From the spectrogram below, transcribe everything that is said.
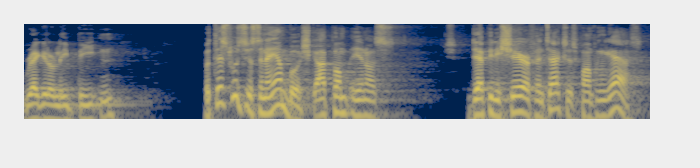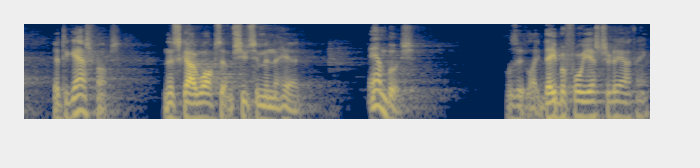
regularly beaten. But this was just an ambush. Guy pump, you know, deputy sheriff in Texas pumping gas at the gas pumps, and this guy walks up and shoots him in the head. Ambush. Was it like day before yesterday? I think.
